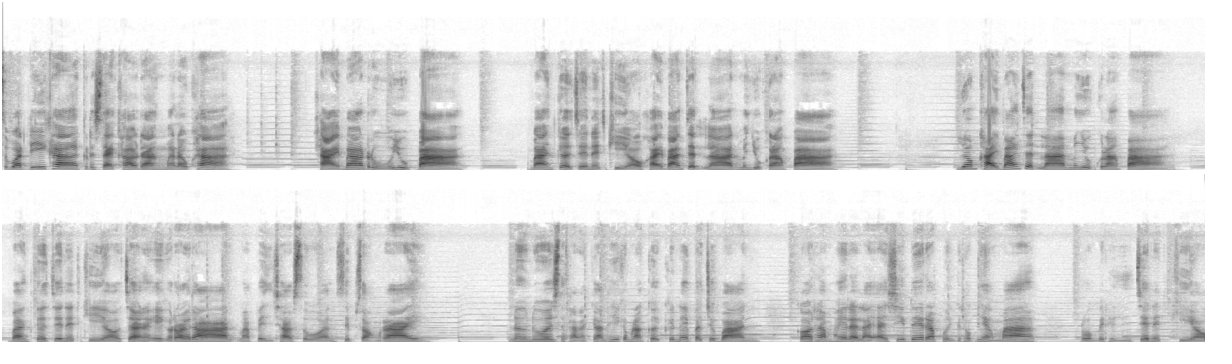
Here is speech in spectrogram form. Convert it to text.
สวัสดีค่ะ กระแสข่าวดังมาแล้วค่ะ ขายบ้านหรูอยู่ป่า บ้านเกิดเจเน็ตเขียวขายบ้าน 7 ล้านมันอยู่กลางป่า ยอมขายบ้าน 7 ล้านมันอยู่กลางป่า บ้านเกิดเจเน็ตเขียวจากนางเอกร้อยล้านมาเป็นชาวสวน 12 ไร่ เนื่องด้วยสถานการณ์ที่กำลังเกิดขึ้นในปัจจุบัน ก็ทำให้หลาย ๆ อาชีพได้รับผลกระทบอย่างมาก รวมไปถึงเจเน็ตเขียว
